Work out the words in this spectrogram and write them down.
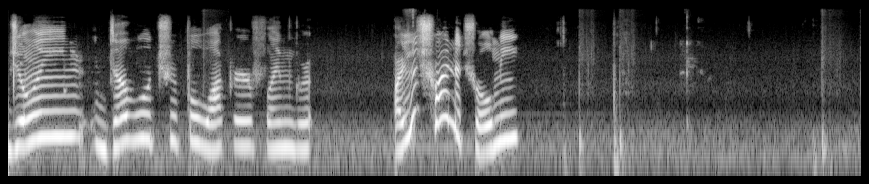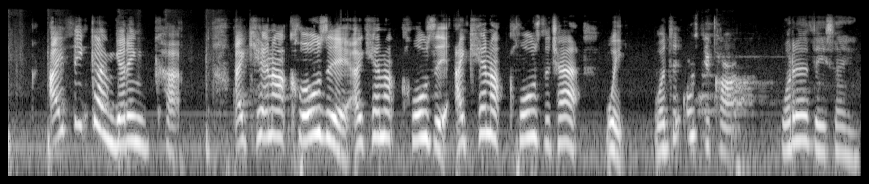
Join double triple whopper flame gr- Are you trying to troll me? I think I'm getting cut. I cannot close it. I cannot close it. I cannot close the chat. Wait, what did Of course you can't. what are they saying?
